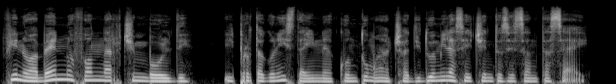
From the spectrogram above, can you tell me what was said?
fino a Benno von Arcimboldi, il protagonista in Contumacia di 2666,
